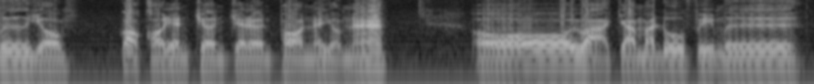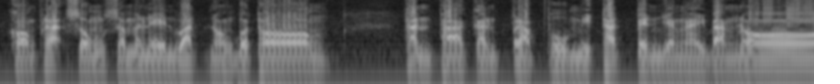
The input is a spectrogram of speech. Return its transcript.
มือโยม ก็ขอเรียนเชิญเจริญพรนะโยมนะ โอ้ยว่าจะมาดูฝีมือของพระสงฆ์สมณเณรวัดหนองบัวทอง ท่านพากันปรับภูมิทัศน์เป็นยังไงบ้างเนาะ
